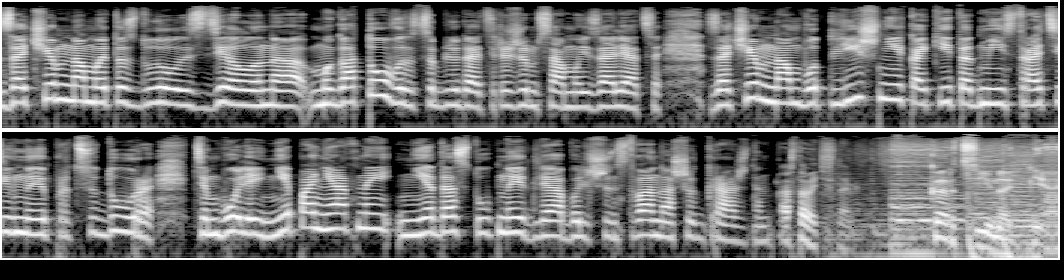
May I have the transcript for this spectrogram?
зачем нам это сделано, мы готовы соблюдать режим самоизоляции, зачем зачем нам вот лишние какие-то административные процедуры, тем более непонятные, недоступные для большинства наших граждан. Оставайтесь с нами. Картина дня.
